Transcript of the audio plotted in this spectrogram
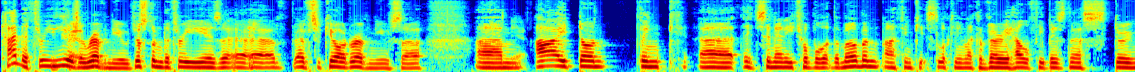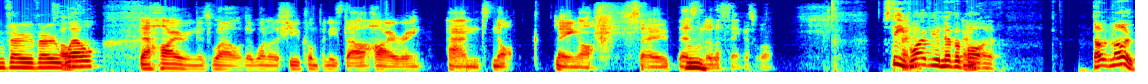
kind of three Incredible. years of revenue, just under three years uh, yeah. of, of, secured revenue. So um, I don't think uh, it's in any trouble at the moment. I think it's looking like a very healthy business, doing very, very oh, well. They're hiring as well. They're one of the few companies that are hiring and not laying off. So there's mm. another thing as well. Steve, and, why have you never bought it? Don't know,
